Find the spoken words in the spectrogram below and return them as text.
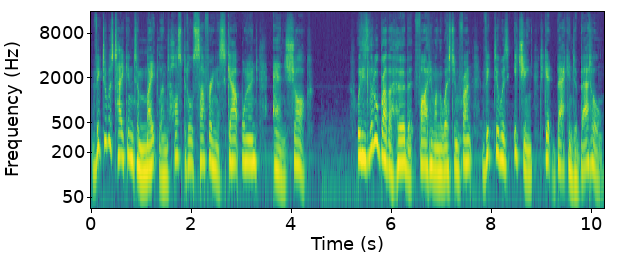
Victor was taken to Maitland Hospital suffering a scalp wound and shock. With his little brother Herbert fighting on the Western Front, Victor was itching to get back into battle.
